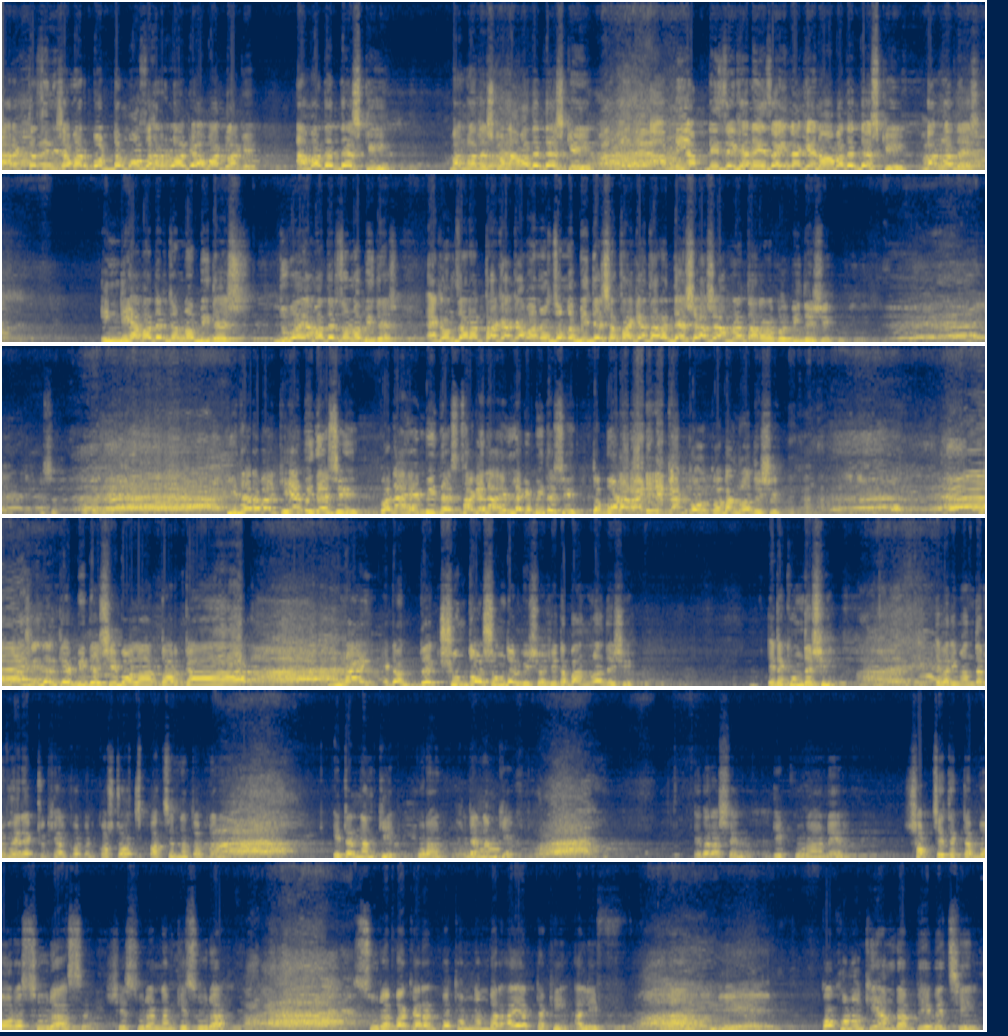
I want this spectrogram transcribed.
আরেকটা জিনিস আমার বড্ড মজার লাগে, অবাক লাগে। আমাদের দেশ কি? বাংলাদেশ কোন আমাদের দেশ কি? আমি, আপনি যেখানেই যাই না কেন, আমাদের দেশ কি? বাংলাদেশ। ইন্ডিয়া আমাদের জন্য বিদেশ, দুবাই আমাদের জন্য বিদেশ। এখন যারা টাকা কামানোর জন্য বিদেশে থাকে, তারা দেশে আসে, আমরা তারা বিদেশি। কথা বলো। কি ধরে ভাই? কি বিদেশি? হে বিদেশ থাকে না লাগে বিদেশি। তো বোর্ডার কর বাংলাদেশি। প্রবাসীদেরকে বিদেশি বলার দরকার নাই। এটা দেখ সুন্দর বিষয় এটা বাংলাদেশি। এটা কোন দেশি? এবার ইমানদার ভাইয়ের একটু খেয়াল করবেন, কষ্ট হচ্ছে, পাচ্ছেন না তো আপনারা? এটার নাম কি? কোরআন। এটার নাম কি? এবার আসেন, এই কোরআনের সবচেয়ে একটা বড় সুরা আছে। সে সুরার নাম কি সুরা? সুরা বাকারার প্রথম নাম্বার আয়াতটা কি? আলিফ লাম। কখনো কি আমরা ভেবেছি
